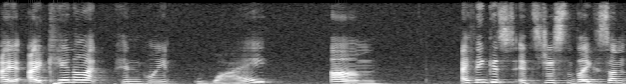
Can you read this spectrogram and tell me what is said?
I I cannot pinpoint why. Um, I think it's it's just like some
